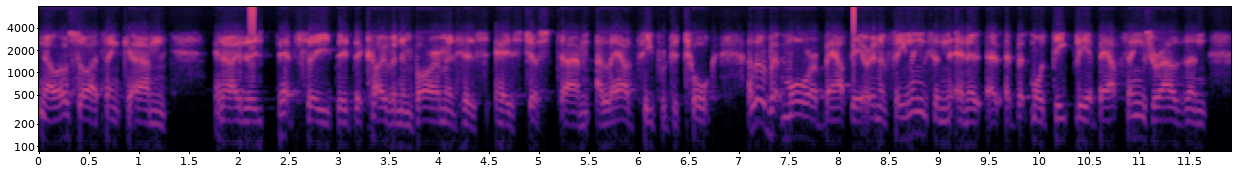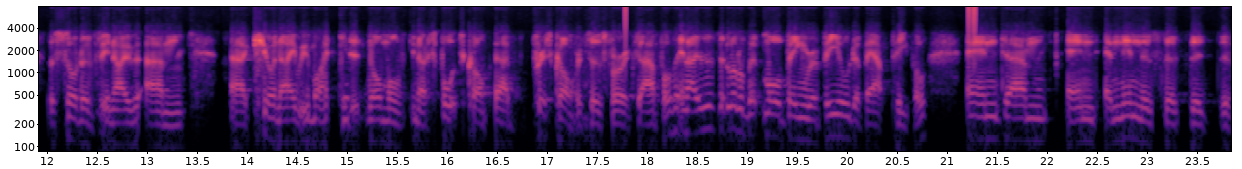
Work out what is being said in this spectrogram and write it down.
you know, also I think um, you know the, perhaps the, the, the, COVID environment has has just um, allowed people to talk a little bit more about their inner feelings and, and a, a, bit more deeply about things rather than the sort of you know um, uh, Q&A we might get at normal, you know, sports uh, press conferences, for example. You know, there's a little bit more being revealed about people, and um, and and then there's the, the, the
